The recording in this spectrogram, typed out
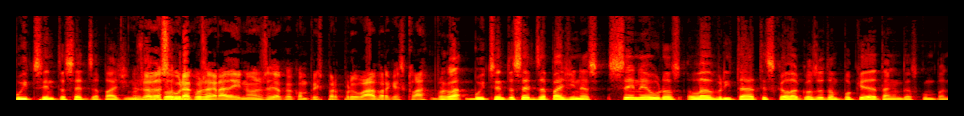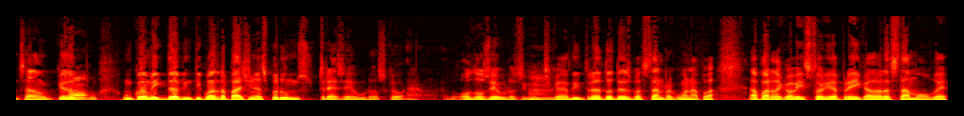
816 pàgines. Us heu de d'assegurar que us agrada i no és allò que compris per provar, perquè és clar. Però clar, 816 pàgines, 100 euros, la veritat és que la cosa tampoc queda tan descompensada. Queda No. un còmic de 24 pàgines per uns 3 euros, que, bueno, o 2 euros i mig, Mm. que dintre de tot és bastant recomanable. A part de que la història de Predicador està molt bé.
